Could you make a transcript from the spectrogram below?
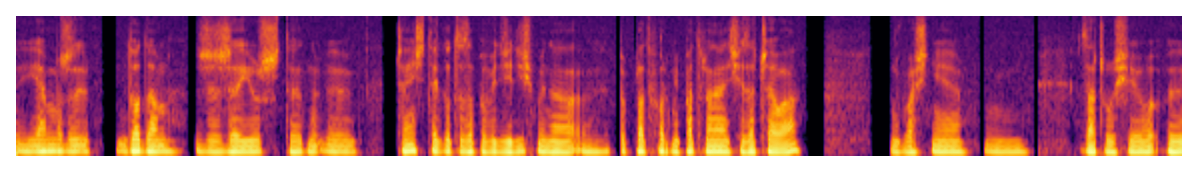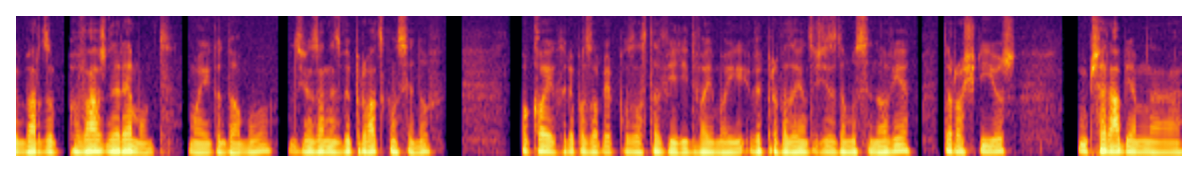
Ja może dodam, że, że już ten, y, część tego, co zapowiedzieliśmy na y, platformie Patronite się zaczęła. Właśnie mm, zaczął się y, bardzo poważny remont mojego domu, związany z wyprowadzką synów. Pokoje, które po sobie pozostawili dwaj moi wyprowadzający się z domu synowie, dorośli już, przerabiam na,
